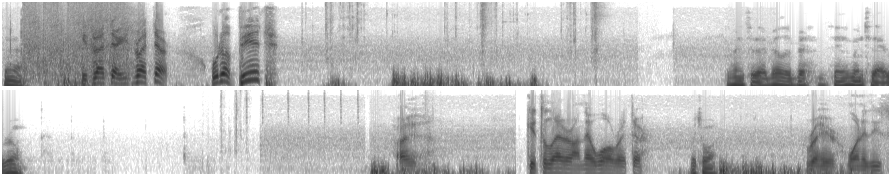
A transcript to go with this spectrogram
Yeah. He's right there, he's right there. What up, bitch? He went to that building. He went to that room. Alright. Get the ladder on that wall right there. Which one? Right here, one of these.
